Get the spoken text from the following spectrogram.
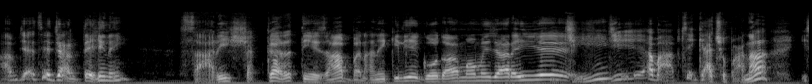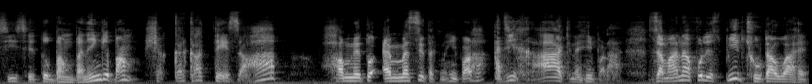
हम जैसे जानते ही नहीं। सारी शक्कर तेजाब बनाने के लिए गोदामों में जा रही है। जी। जी अब आपसे क्या छुपाना? इसी से तो बम बनेंगे बम। शक्कर का तेजाब हमने तो एमएससी तक नहीं पढ़ा। अजी खाक नहीं पड़ा जमाना फुल स्पीड छूटा हुआ है।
